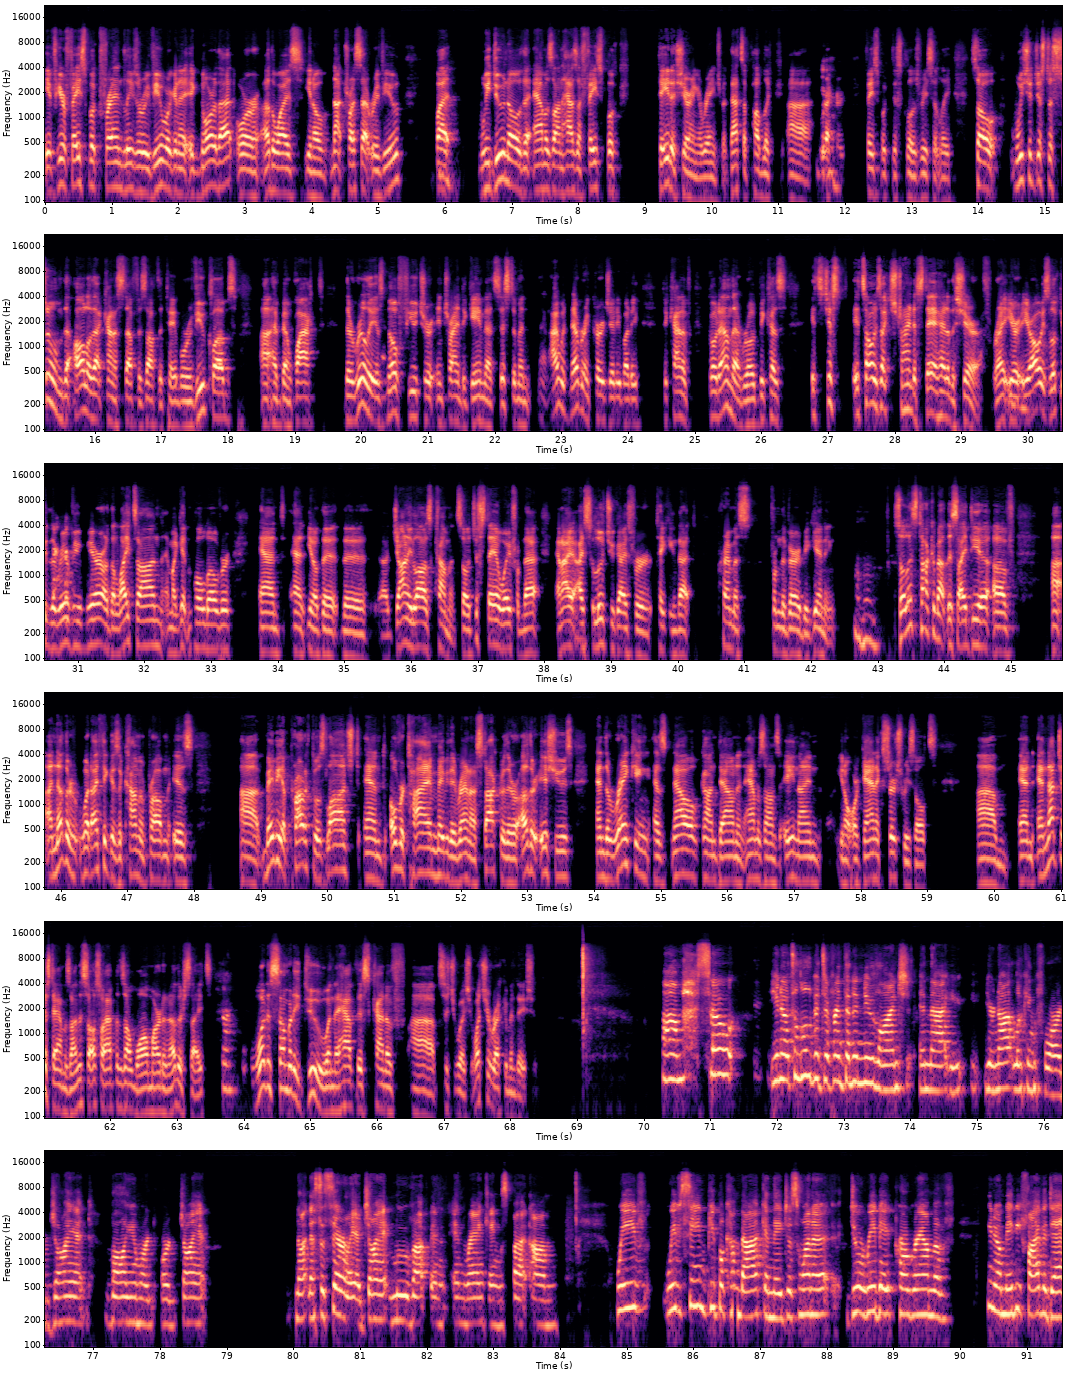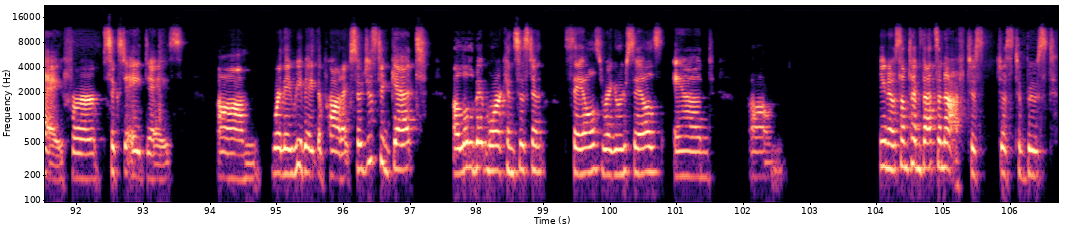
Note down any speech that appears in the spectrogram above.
if your Facebook friend leaves a review, we're going to ignore that or otherwise, you know, not trust that review. But mm-hmm. we do know that Amazon has a Facebook data sharing arrangement. That's a public uh, yeah. record. Facebook disclosed recently. So we should just assume that all of that kind of stuff is off the table. Review clubs uh, have been whacked. There really is no future in trying to game that system. And, and I would never encourage anybody to kind of go down that road because it's just it's always like trying to stay ahead of the sheriff right you're mm-hmm. you're always looking in the rearview mirror are the lights on am i getting pulled over and and you know the the uh, johnny law is coming so just stay away from that and i i salute you guys for taking that premise from the very beginning. Mm-hmm. So let's talk about this idea of uh, another, what I think is a common problem is uh, maybe a product was launched and over time, maybe they ran out of stock or there are other issues and the ranking has now gone down in Amazon's A9, you know, organic search results. Um, and and not just Amazon. This also happens on Walmart and other sites. Sure. What does somebody do when they have this kind of uh, situation? What's your recommendation? Um, so, you know, it's a little bit different than a new launch in that you you're not looking for giant volume or or giant not necessarily a giant move up in in rankings, but um, we've we've seen people come back and they just want to do a rebate program of you know maybe five a day for six to eight days um, where they rebate the product so just to get a little bit more consistent sales, regular sales, and um, you know sometimes that's enough just just to boost.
